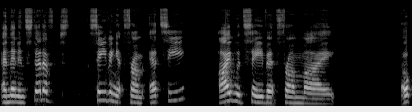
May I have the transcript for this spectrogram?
And then instead of saving it from Etsy, I would save it from my, oh,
